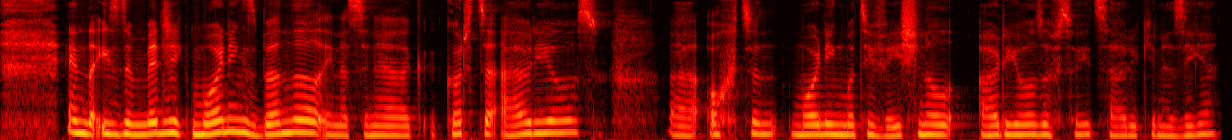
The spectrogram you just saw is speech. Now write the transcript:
en dat is de Magic Mornings Bundle. En dat zijn eigenlijk korte audio's. Uh, ochtend, morning motivational audio's of zoiets zou je kunnen zeggen.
